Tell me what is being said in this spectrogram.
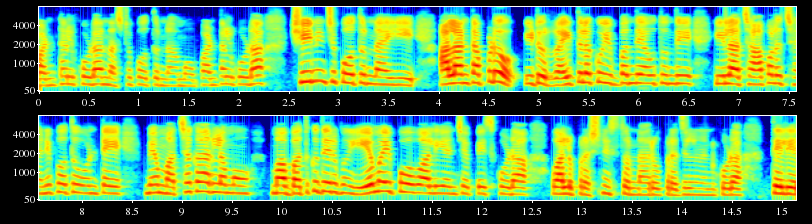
పంటలు కూడా నష్టపోతున్నాము. పంటలు కూడా క్షీణించిపోతున్నాయి. అలాంటప్పుడు ఇటు రైతులకు ఇబ్బంది అవుతుంది. ఇలా చేపలు చనిపోతూ ఉంటే మేము మత్స్యకారులము మా బతుకుదెరుపు ఏమైపోవాలి అని చెప్పేసి కూడా వాళ్ళు ప్రశ్నిస్తున్నారు. ప్రజలను కూడా తెలియ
